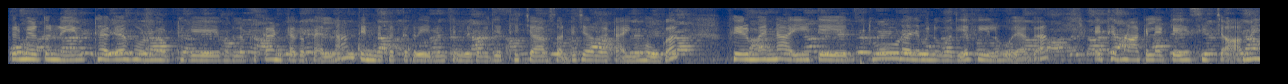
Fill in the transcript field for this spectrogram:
ਫਿਰ ਮੇਰੇ ਤੋਂ ਨਹੀਂ ਉੱਠਿਆ ਗਿਆ। ਹੁਣ ਮੈਂ ਉੱਠ ਕੇ ਮਤਲਬ ਕਿ ਘੰਟਾ ਕੁ ਪਹਿਲਾਂ, ਤਿੰਨ ਕੁ ਤਕਰੀਬਨ ਤਿੰਨ ਕੁ ਵਜੇ, ਇੱਥੇ 4 4:30 ਦਾ ਟਾਈਮ ਹੋਊਗਾ। ਫਿਰ ਮੈਂ ਨਹਾਈ ਤੇ ਥੋੜਾ ਜਿਹਾ ਮੈਨੂੰ ਵਧੀਆ ਫੀਲ ਹੋਇਆਗਾ। ਇੱਥੇ ਬਣਾ ਕੇ ਲੈ ਕੇ ਆਈ ਸੀ ਚਾਹ ਮੈਂ।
